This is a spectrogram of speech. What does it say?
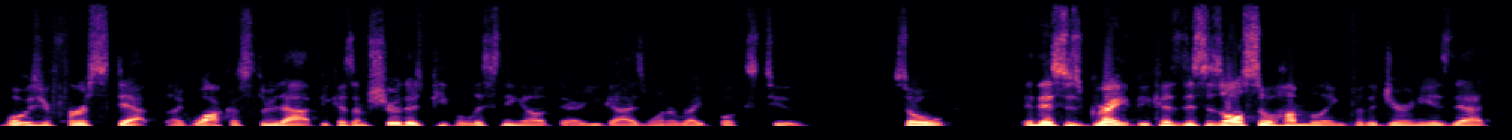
what was your first step? Like walk us through that because I'm sure there's people listening out there. You guys want to write books too. So and this is great because this is also humbling for the journey is that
